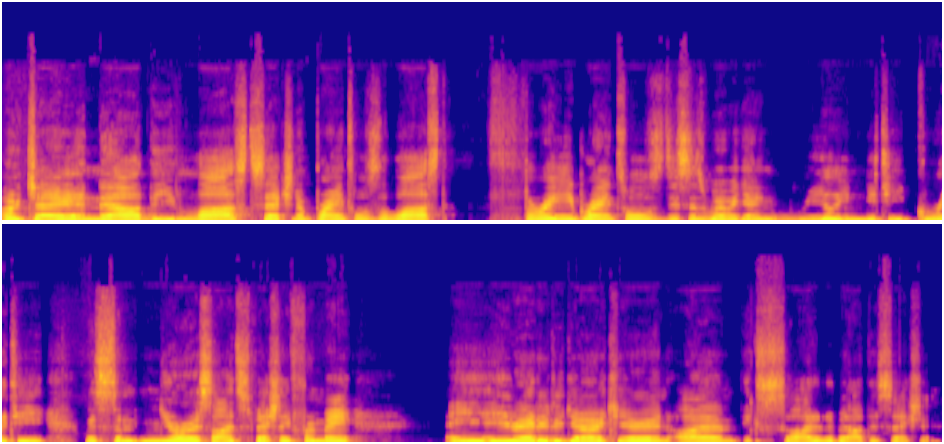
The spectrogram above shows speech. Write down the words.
Okay, and now the last section of brain tools, the last three brain tools. This is where we're getting really nitty gritty with some neuroscience, especially from me. Are you, are you ready to go, Kieran? I am excited about this section.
